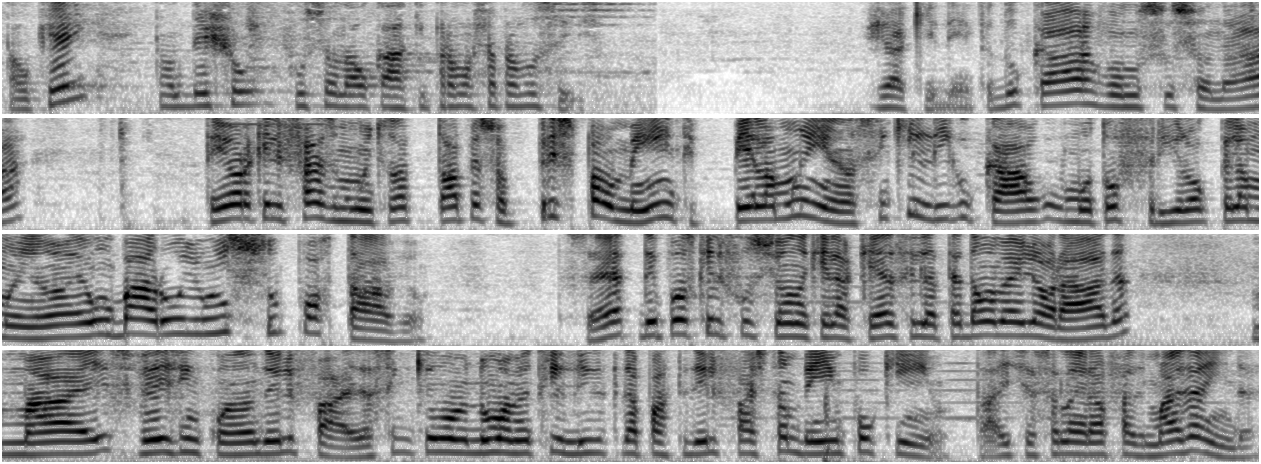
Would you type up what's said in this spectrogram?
tá ok? Então deixa eu funcionar o carro aqui para mostrar para vocês já aqui dentro do carro, vamos funcionar. Tem hora que ele faz muito, tá, tá, pessoal? Principalmente pela manhã, assim que liga o carro, o motor frio, logo pela manhã, é um barulho insuportável, tá certo? Depois que ele funciona, que ele aquece, ele até dá uma melhorada, mas vez em quando ele faz. Assim que no momento que liga, que da parte dele faz também um pouquinho, tá? E se acelerar faz mais ainda.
